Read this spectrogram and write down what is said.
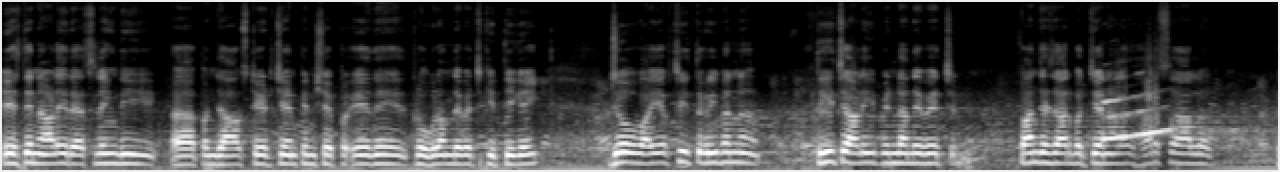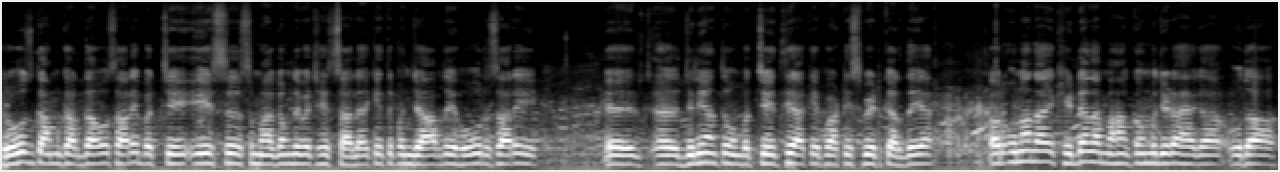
ਇਸ ਦੇ ਨਾਲ ਹੀ ਰੈਸਲਿੰਗ ਦੀ ਪੰਜਾਬ ਸਟੇਟ ਚੈਂਪੀਅਨਸ਼ਿਪ ਇਹਦੇ ਪ੍ਰੋਗਰਾਮ ਦੇ ਵਿੱਚ ਕੀਤੀ ਗਈ, ਜੋ YFC ਤਕਰੀਬਨ 30 40 ਪਿੰਡਾਂ ਦੇ ਵਿੱਚ 5000 ਬੱਚਿਆਂ ਨਾਲ ਹਰ ਸਾਲ ਰੋਜ਼ ਕੰਮ ਕਰਦਾ, ਉਹ ਸਾਰੇ ਬੱਚੇ ਇਸ ਸਮਾਗਮ ਦੇ ਵਿੱਚ ਹਿੱਸਾ ਲੈ ਕੇ ਤੇ ਪੰਜਾਬ ਦੇ ਹੋਰ ਸਾਰੇ ਜ਼ਿਲ੍ਹਿਆਂ ਤੋਂ ਬੱਚੇ ਇੱਥੇ ਆ ਕੇ ਪਾਰਟਿਸਿਪੇਟ ਕਰਦੇ ਆ ਔਰ ਉਹਨਾਂ ਦਾ ਇਹ ਖੇਡਾਂ ਦਾ ਮਹਾਕੁੰਭ ਜਿਹੜਾ ਹੈਗਾ, ਉਹਦਾ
